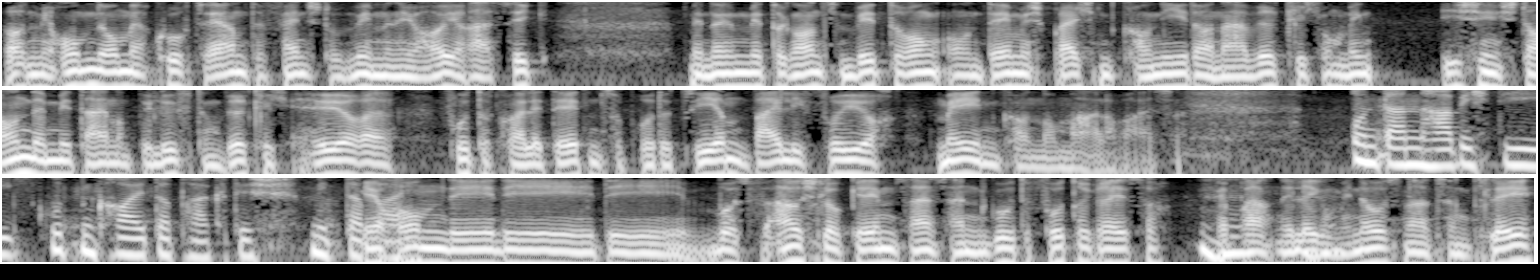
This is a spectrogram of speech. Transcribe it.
oder wir haben noch mehr kurze Erntefenster, wie man ja heuer auch sieht, mit, mit der ganzen Witterung und dementsprechend kann ich dann auch wirklich, um ist imstande, mit einer Belüftung wirklich höhere Futterqualitäten zu produzieren, weil ich früher mähen kann normalerweise. Und dann habe ich die guten Kräuter praktisch mit dabei. Wir haben die, die, die was Ausschlag geben, sind, sind gute Futtergräser. Mhm. Wir brauchen die Leguminosen, also einen Klee.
